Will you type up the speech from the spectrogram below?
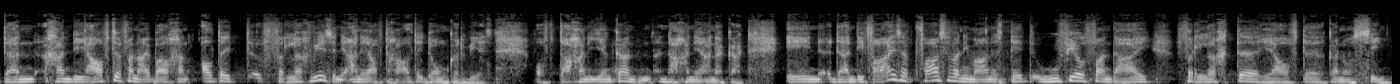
dan gaan die helfte van daai bal gaan altyd verlig wees en die ander helfte gaan altyd donker wees. Of dan gaan die een kant en dan gaan die ander kant. En dan die fase fase van die maan is net hoeveel van daai verligte helfte kan ons sien.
